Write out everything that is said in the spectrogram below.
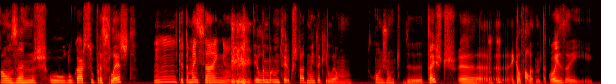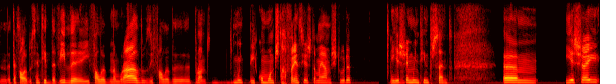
há uns anos o Lugar Supraceleste. Hum, que eu também Sim. tenho. Eu lembro-me de ter gostado muito, aquilo é um conjunto de textos eh, Uhum. em que ele fala de muita coisa e até fala do sentido da vida e fala de namorados e fala de pronto, de muito, e com montes de referências também à mistura. E Uhum. achei muito interessante. Um, e achei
